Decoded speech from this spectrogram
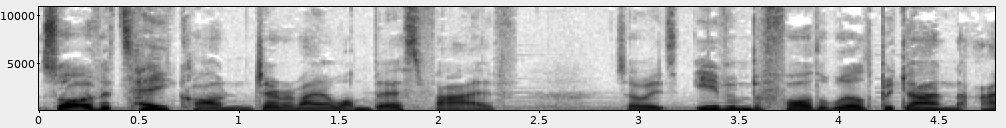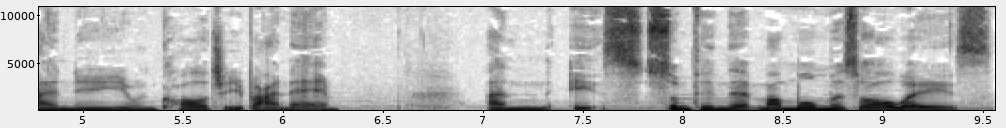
sort of a take on Jeremiah 1 verse 5. So it's even before the world began, I knew you and called you by name. And it's something that my mum has always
